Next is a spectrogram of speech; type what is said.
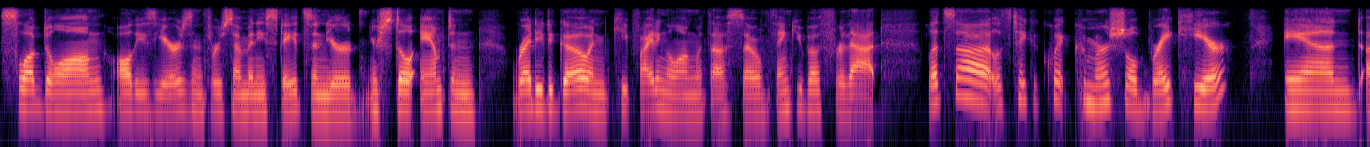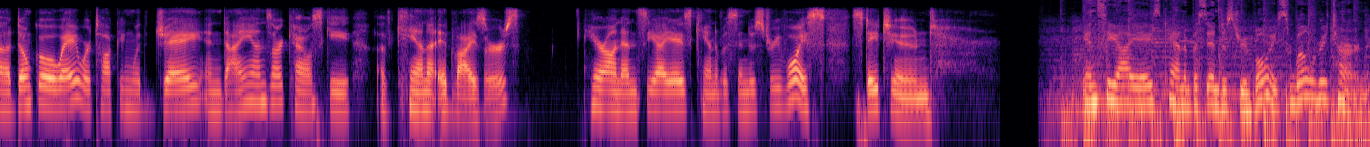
slugged along all these years and through so many states, and you're you're still amped and ready to go and keep fighting along with us. So, thank you both for that. Let's uh, let's take a quick commercial break here, and uh, don't go away. We're talking with Jay and Diane Czarkowski of Canna Advisors here on NCIA's Cannabis Industry Voice. Stay tuned. NCIA's Cannabis Industry Voice will return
